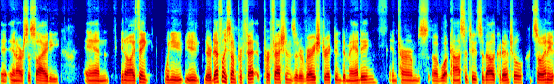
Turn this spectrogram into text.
in our society? And you know, I think when you, you there are definitely some prof- professions that are very strict and demanding in terms of what constitutes a valid credential. So any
